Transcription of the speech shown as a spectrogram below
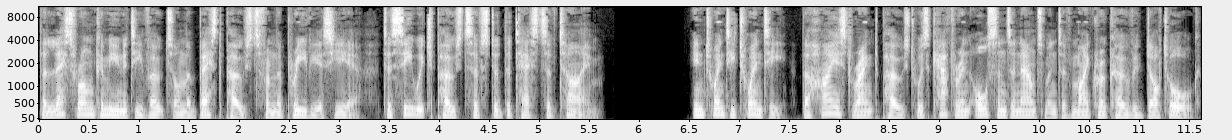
the LessWrong community votes on the best posts from the previous year to see which posts have stood the tests of time. In 2020, the highest ranked post was Catherine Olsson's announcement of microcovid.org,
